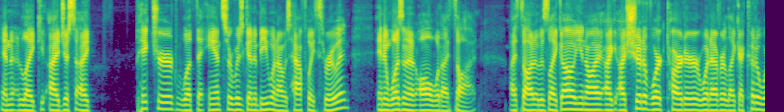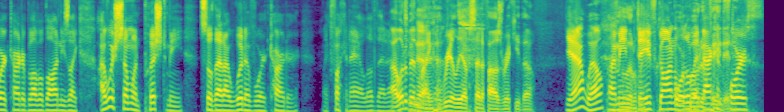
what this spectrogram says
and uh, like I just I pictured what the answer was going to be when I was halfway through it, and it wasn't at all what I thought. I thought it was like, oh, you know, I I, I should have worked harder or whatever. Like I could have worked harder, blah blah blah. And he's like, I wish someone pushed me so that I would have worked harder. Like fucking hey, I love that. I would have been. Yeah, like yeah. really upset if I was Ricky though. Yeah, well, I mean, little bit. they've gone a Or little bit back and motivated. forth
